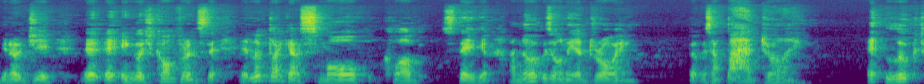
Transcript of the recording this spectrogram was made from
You know, G, English conference. It looked like a small club stadium. I know it was only a drawing, but it was a bad drawing. It looked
